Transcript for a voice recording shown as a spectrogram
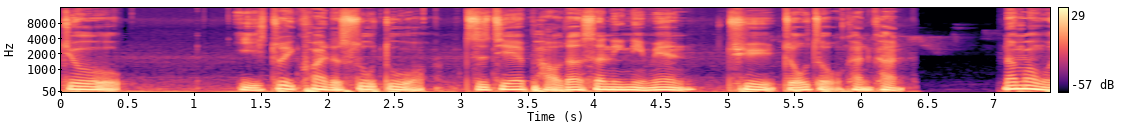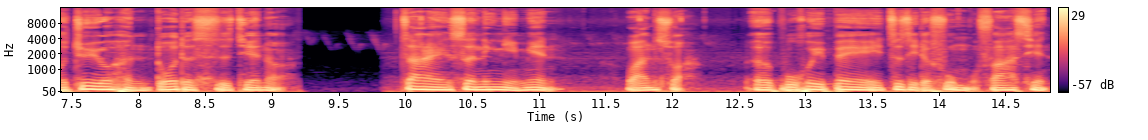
就以最快的速度哦，直接跑到森林里面去走走看看。那么我就有很多的时间了，在森林里面玩耍。而不会被自己的父母发现。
